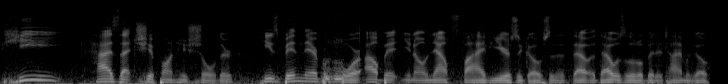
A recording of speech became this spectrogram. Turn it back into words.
he has that chip on his shoulder. He's been there before, albeit you know now five years ago. So that, that that was a little bit of time ago.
